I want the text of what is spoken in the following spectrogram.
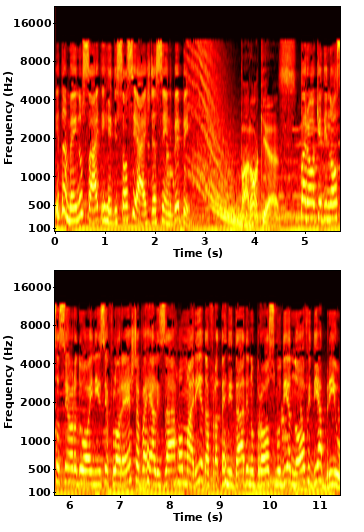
e também no site e redes sociais da CNBB. Paróquias. Paróquia de Nossa Senhora do Ó Inícia Floresta vai realizar a Romaria da Fraternidade no próximo dia 9 de abril.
